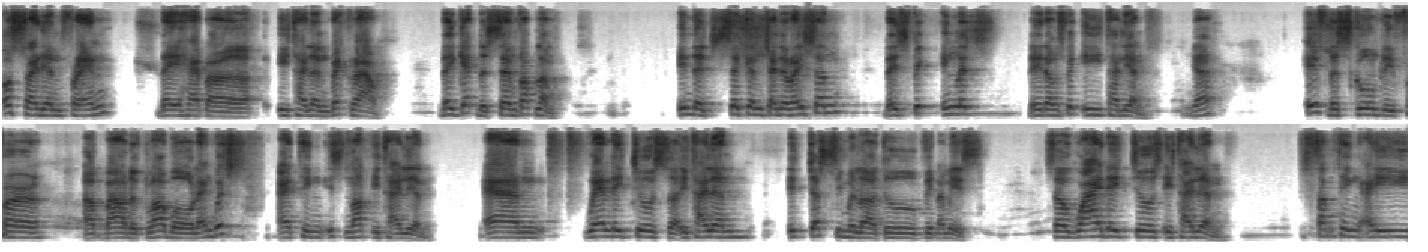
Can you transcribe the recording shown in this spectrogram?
Australian friend. They have a Italian background. They get the same problem. In the second generation, they speak English. They don't speak Italian. Yeah. If the school refer about the global language, I think it's not Italian. And when they choose uh, Italian, it's just similar to Vietnamese. So why they choose Italian? Something I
